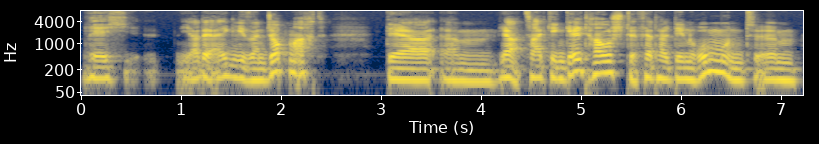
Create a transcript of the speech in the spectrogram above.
Wäre ich ja, der irgendwie seinen Job macht, der ähm, ja Zeit gegen Geld tauscht, der fährt halt den rum und ähm,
